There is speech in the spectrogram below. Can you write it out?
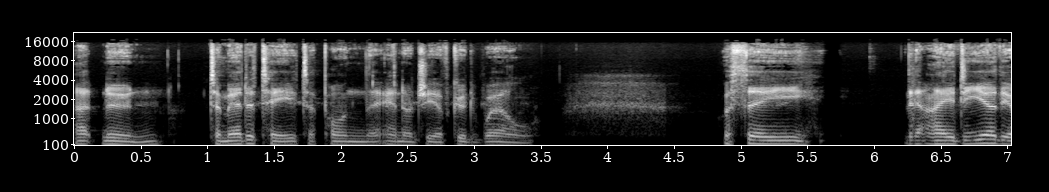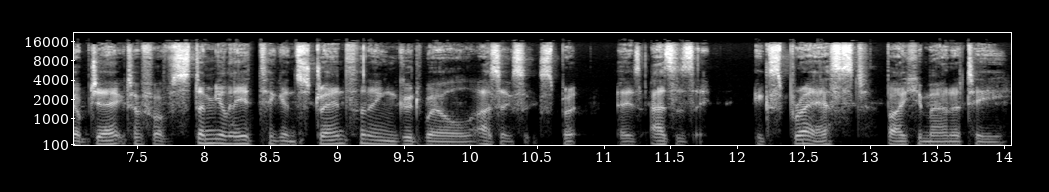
at noon to meditate upon the energy of goodwill. With the the idea, the objective of stimulating and strengthening goodwill as it's expre- as is expressed by humanity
